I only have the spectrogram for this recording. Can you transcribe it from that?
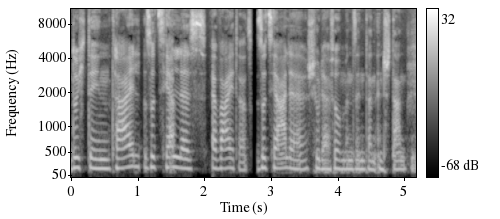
durch den Teil Soziales erweitert. Soziale Schülerfirmen sind dann entstanden.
